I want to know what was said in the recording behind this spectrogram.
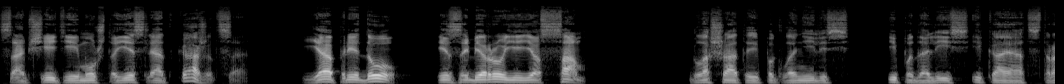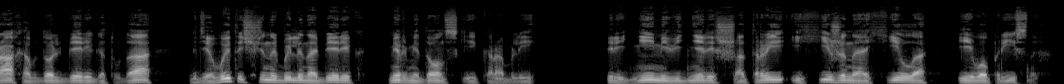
Сообщите ему, что если откажется, я приду и заберу ее сам». Глашатые поклонились и подались, икая от страха вдоль берега туда, где вытащены были на берег мирмидонские корабли. Перед ними виднелись шатры и хижины Ахилла и его присных.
